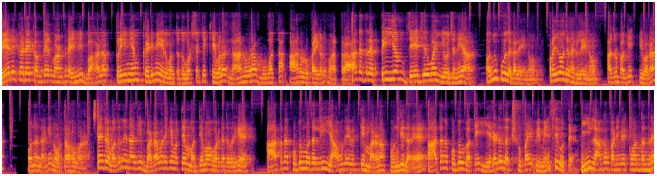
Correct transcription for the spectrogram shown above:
ಬೇರೆ ಕಡೆ ಕಂಪೇರ್ ಮಾಡಿದ್ರೆ ಇಲ್ಲಿ ಬಹಳ ಪ್ರೀಮಿಯಂ ಕಡಿಮೆ ಇರುವಂತದ್ದು ವರ್ಷಕ್ಕೆ ಕೇವಲ ನಾನೂರ ಮೂವತ್ತ ಆರು ರೂಪಾಯಿಗಳು ಮಾತ್ರ. ಹಾಗಾದ್ರೆ P M J J Y ಯೋಜನೆಯ ಅನುಕೂಲಗಳೇನು? ಪ್ರಯೋಜನಗಳೇನು? ಅದ್ರ ಬಗ್ಗೆ ಇವಾಗ ಒಂದೊಂದಾಗಿ ನೋಡ್ತಾ ಹೋಗೋಣ. ಸ್ನೇಹಿತರೆ, ಮೊದಲನೇದಾಗಿ ಬಡವರಿಗೆ ಮತ್ತೆ ಮಧ್ಯಮ ವರ್ಗದವರಿಗೆ ಆತನ ಕುಟುಂಬದಲ್ಲಿ ಯಾವುದೇ ವ್ಯಕ್ತಿ ಮರಣ ಹೊಂದಿದರೆ ಆತನ ಕುಟುಂಬಕ್ಕೆ ಎರಡು ಲಕ್ಷ ರೂಪಾಯಿ ವಿಮೆ ಸಿಗುತ್ತೆ. ಈ ಲಾಭ ಪಡಿಬೇಕು ಅಂತಂದ್ರೆ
